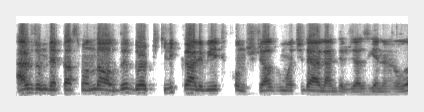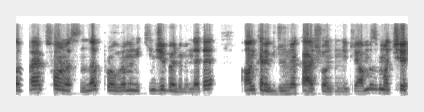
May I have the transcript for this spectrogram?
Erzurum deplasmanında aldığı 4-2'lik galibiyeti konuşacağız. Bu maçı değerlendireceğiz genel olarak. Sonrasında programın ikinci bölümünde de Ankara gücüne karşı oynayacağımız maçı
